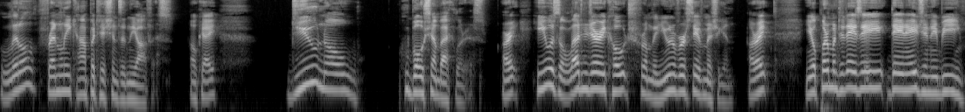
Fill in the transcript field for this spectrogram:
little friendly competitions in the office. Okay? Do you know who Bo Schembechler is? All right? He was a legendary coach from the University of Michigan. All right? You know, put him in today's day and age and he'd be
